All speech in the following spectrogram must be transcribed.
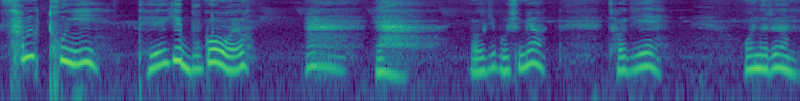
삼통이 되게 무거워요. 야, 여기 보시면 저기에 오늘은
